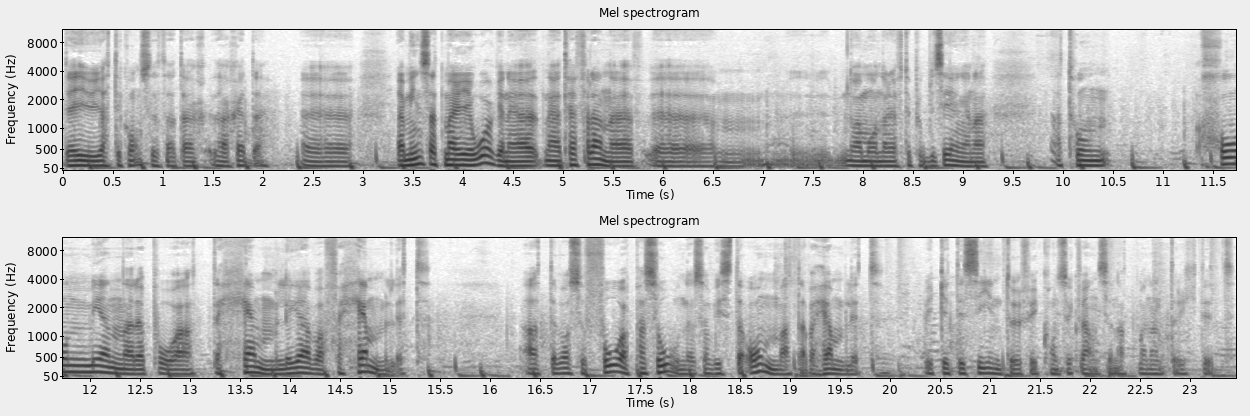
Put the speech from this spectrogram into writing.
det är ju jättekonstigt att det här, det här skedde. Eh, Jag minns att Maria Åger, när jag, när jag träffade henne eh, några månader efter publiceringarna, att hon, hon menade på att det hemliga var för hemligt. Att det var så få personer som visste om att det var hemligt. Vilket i sin tur fick konsekvensen att man inte riktigt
